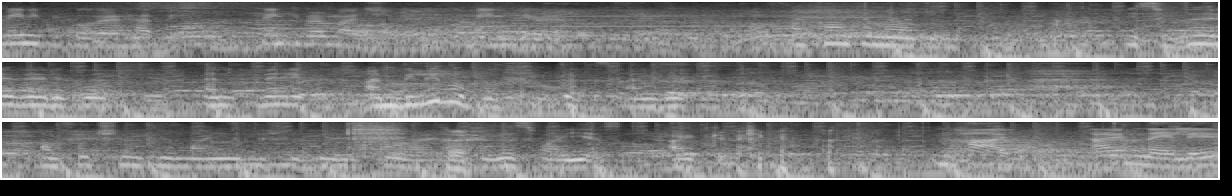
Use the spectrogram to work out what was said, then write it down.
many people very happy. Thank you very much for being here. I can't imagine. It's very, very good and very unbelievable show. Unfortunately, my English is very poor. That's why, yes, I can. Hi, I'm Nelly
